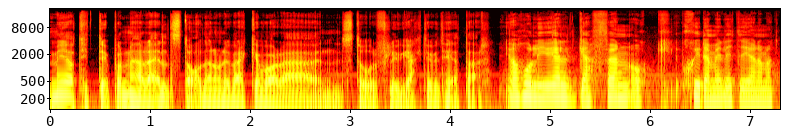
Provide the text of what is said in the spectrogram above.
Men jag tittar ju på den här eldstaden och det verkar vara en stor flygaktivitet där. Jag håller ju eldgaffeln och skyddar mig lite genom att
